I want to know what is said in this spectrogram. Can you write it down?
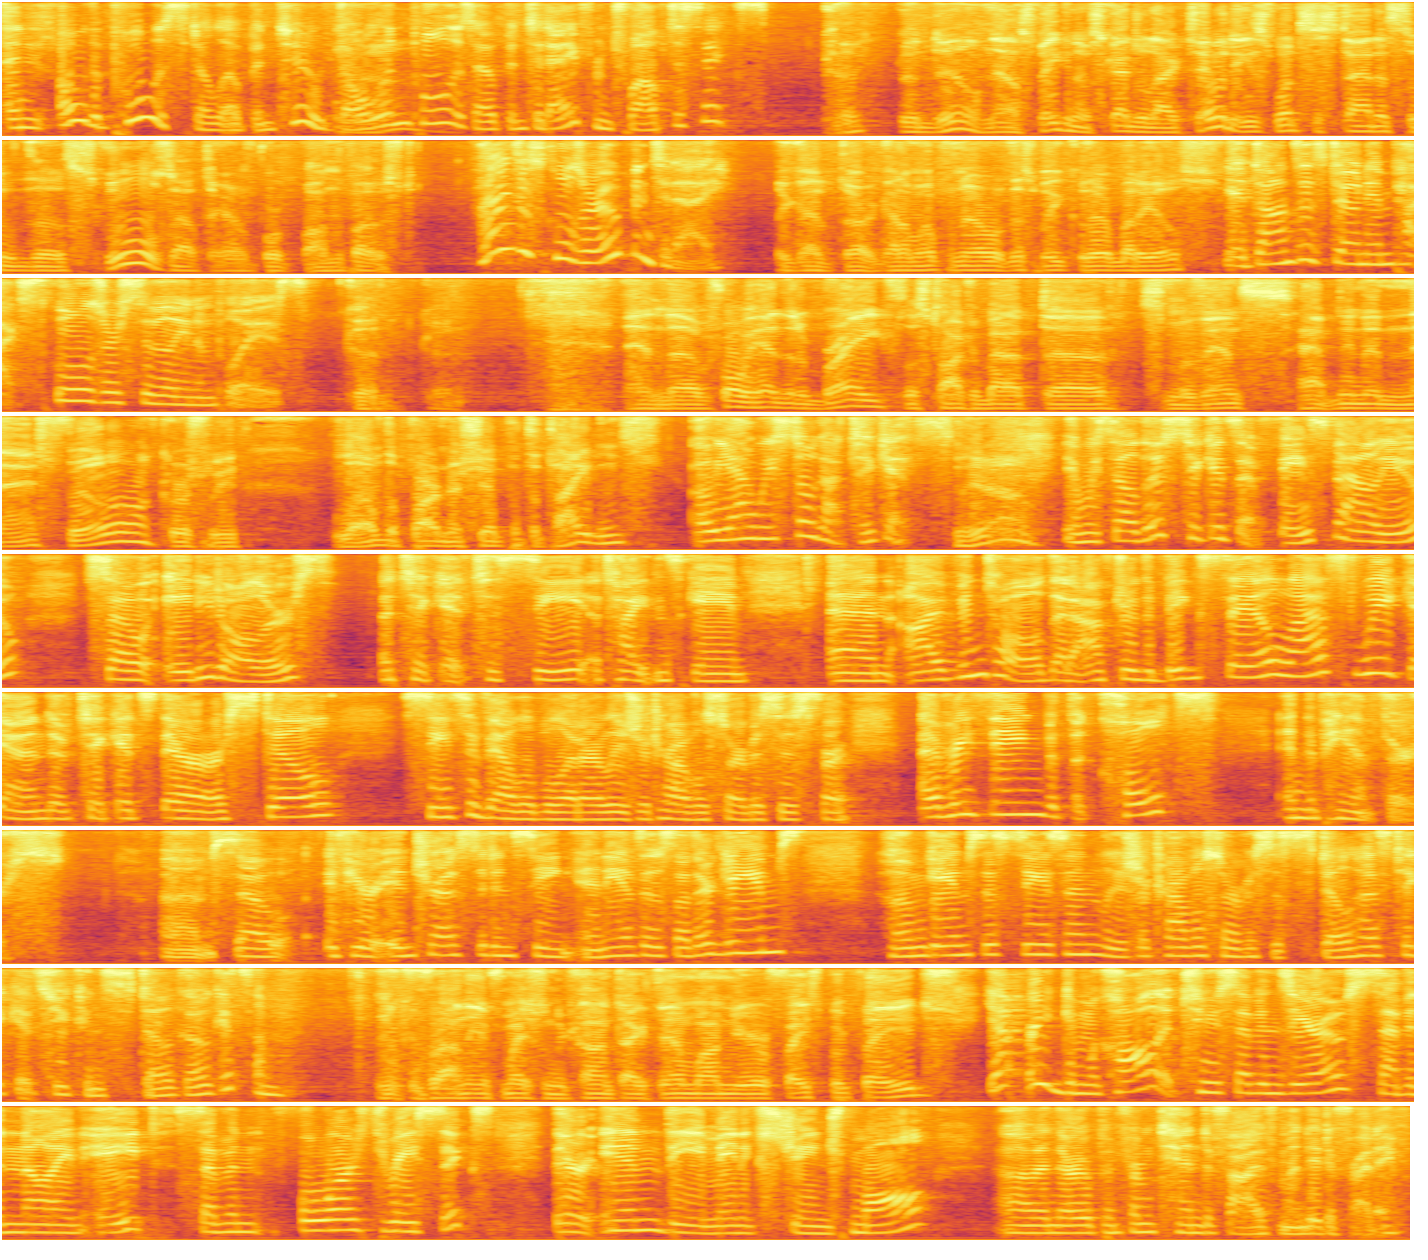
And, oh, the pool is still open, too. Dolan Pool is open today from 12 to 6. Okay, good deal. Now, speaking of scheduled activities, what's the status of the schools out there on the post? I think the schools are open today. They got uh, got them open there this week with everybody else? Yeah, DONZAs don't impact schools or civilian employees. Good, good. And And uh, before we head to the break, let's talk about uh, some events happening in Nashville. Of course, we love the partnership with the Titans. Oh, yeah, we still got tickets. Yeah. And we sell those tickets at face value, so $80 a ticket to see a Titans game. And I've been told that after the big sale last weekend of tickets, there are still seats available at our leisure travel services for everything but the Colts and the Panthers. Um, so if you're interested in seeing any of those other games, home games this season, Leisure Travel Services still has tickets. You can still go get some. You can find the information to contact them on your Facebook page. Yep, or you can give them a call at 270-798-7436. They're in the Main Exchange Mall, um, and they're open from 10 to 5, Monday to Friday.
